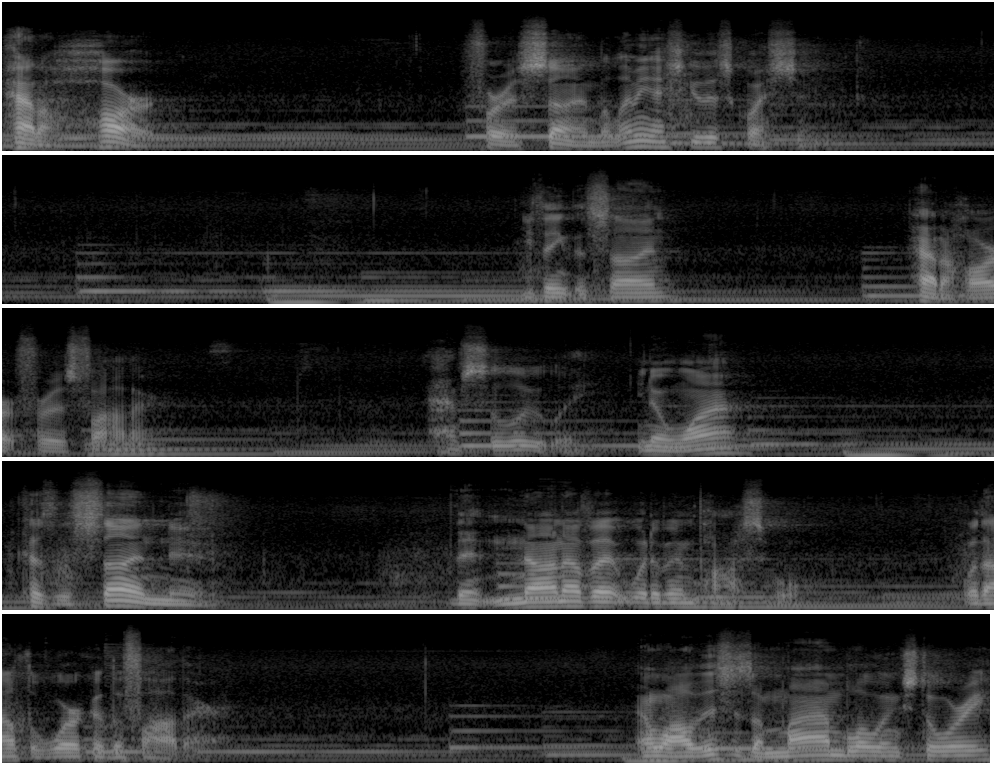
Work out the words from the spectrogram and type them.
had a heart for his son. But let me ask you this question You think the son had a heart for his father? Absolutely. You know why? Because the son knew that none of it would have been possible without the work of the Father. And while this is a mind blowing story,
